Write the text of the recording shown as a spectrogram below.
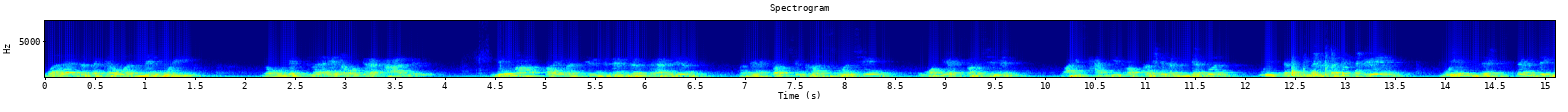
ولا تتكون memory لو جبت بقى هنا وقلت لك علل ليه مع ال thymus independent antigens ما بيحصلش class switching وما بيحصلش منه وعايز حد يفكر كده في الجدول ويستنتج الفرق فين ويبدأ يستنتج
